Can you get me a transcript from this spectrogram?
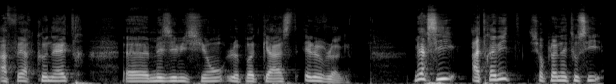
à faire connaître euh, mes émissions, le podcast et le vlog. Merci, à très vite sur Planète aussi.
